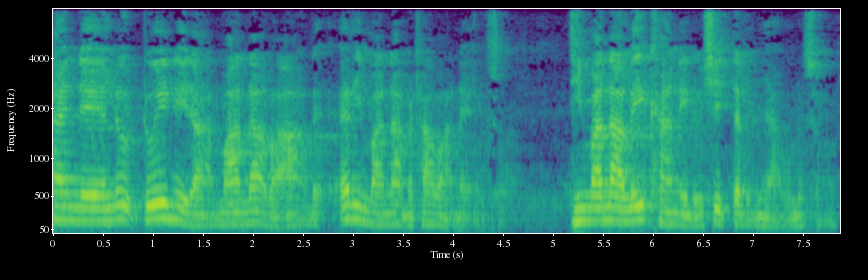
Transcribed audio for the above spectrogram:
နိုင်တယ်လို့တွေးနေတာမာနပါတဲ့အဲ့ဒီမာနမထားပါနဲ့လို့ဆိုဒီမာနလေးခံနေလို့ရှေ့တက်လို့မရဘူးလို့ဆိုလို့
